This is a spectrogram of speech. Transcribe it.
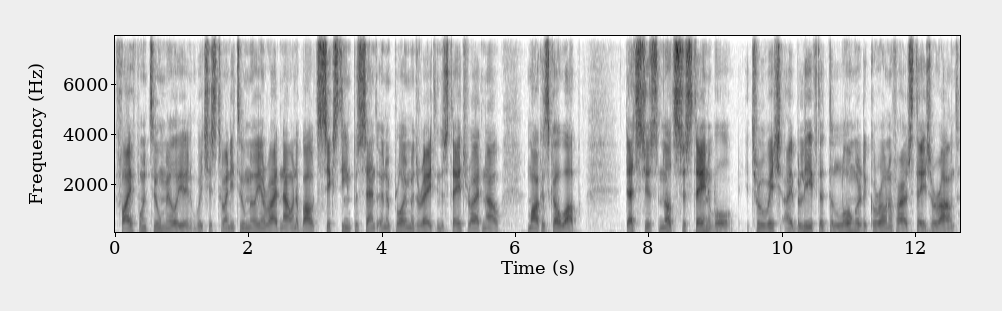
5.2 million, which is 22 million right now, and about 16% unemployment rate in the States right now. Markets go up. that's just not sustainable. Through which I believe that the longer the coronavirus stays around,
